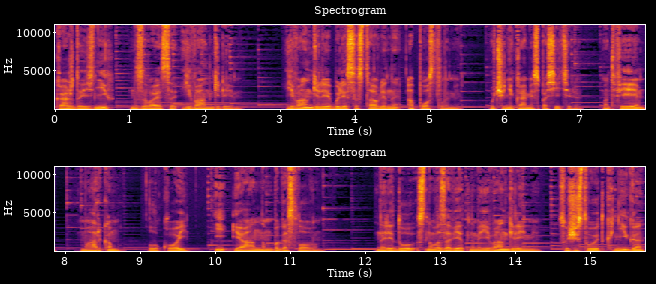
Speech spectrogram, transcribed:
Каждое из них называется Евангелием. Евангелия были составлены апостолами, учениками Спасителя – Матфеем, Марком, Лукой и Иоанном Богословом. Наряду с новозаветными Евангелиями существует книга,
